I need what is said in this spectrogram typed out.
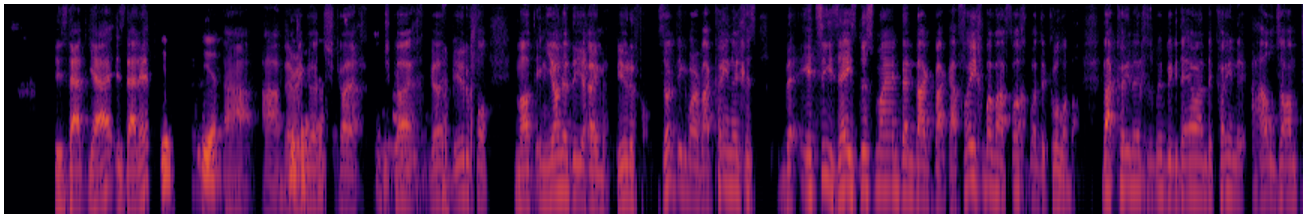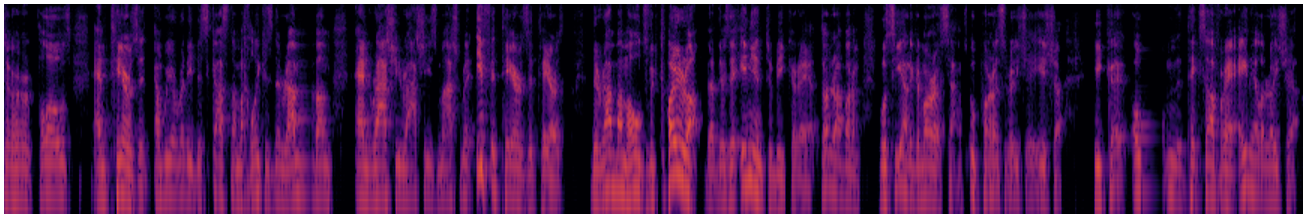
Is that yeah? Is that it? Yeah. Yeah. Ah, ah, very good. Shkoyach. Shkoyach. Good. Beautiful. Mat in Yonah the Yom. Beautiful. Zog die Gemara, vakoinich is, itzi zeis dus mein ben backback. Afoichba vafochba de kulaba. Vakoinich is bibigdeo and the koin holds on to her clothes and tears it. And we already discussed the machlikis, the Rambam and Rashi. Rashi's mashma. If it tears, it tears. The Rambam holds Vikoira that there's an Indian to be Korea. We'll see how the Gemara sounds. Uparas Reisha Isha he open, takes off her hair.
